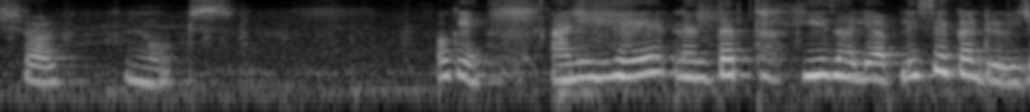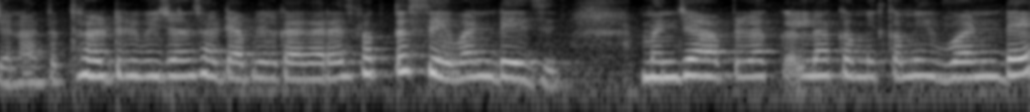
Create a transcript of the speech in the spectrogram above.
शॉर्ट नोट्स ओके आणि हे नंतर थ ही झाली आपली सेकंड रिव्हिजन आता थर्ड रिव्हिजनसाठी आपल्याला काय करायचं? फक्त सेवन डेज आहे. म्हणजे आपल्याला कमीत कमी वन डे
